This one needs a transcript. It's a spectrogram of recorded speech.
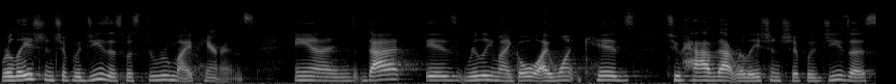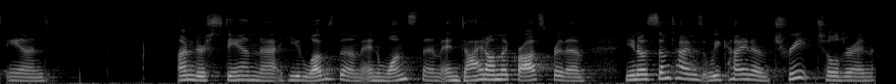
relationship with Jesus was through my parents. And that is really my goal. I want kids to have that relationship with Jesus and understand that He loves them and wants them and died on the cross for them. You know, sometimes we kind of treat children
